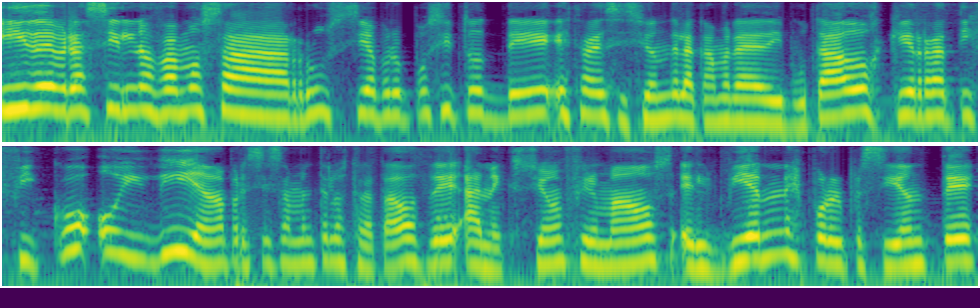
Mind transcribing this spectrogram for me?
Y de Brasil nos vamos a Rusia a propósito de esta decisión de la Cámara de Diputados que ratificó hoy día precisamente los tratados de anexión firmados el viernes por el presidente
